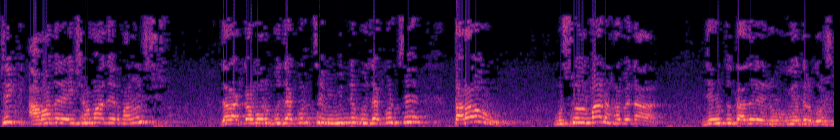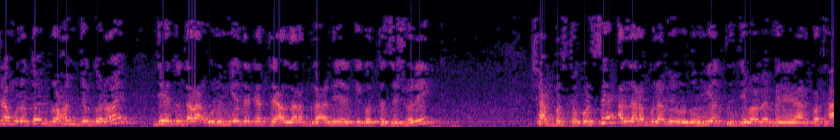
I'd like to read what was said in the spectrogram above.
ঠিক আমাদের এই সমাজের মানুষ যারা কবর পূজা করছে, বিভিন্ন পূজা করছে, তারাও মুসলমান হবে না যেহেতু তাদের এই রুবিয়তের ঘোষণা মূলত গ্রহণযোগ্য নয়, যেহেতু তারা উলুহিয়তের ক্ষেত্রে আল্লাহ রাবুল আলমীর কি করতেছে শরিক? সাব্যস্ত করছে। আল্লাহ রাবুল আলমী উলুহিয়ত যেভাবে মেনে নেওয়ার কথা,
